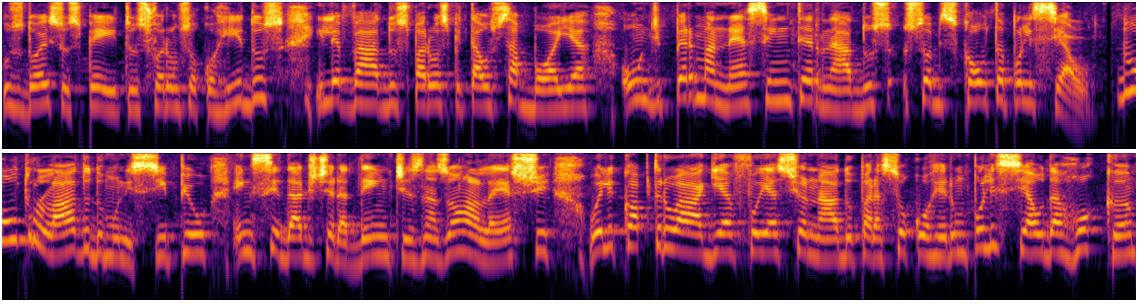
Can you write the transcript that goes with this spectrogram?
Os dois suspeitos foram socorridos e levados para o Hospital Saboia, onde permanecem internados sob escolta policial. Do outro lado do município, em Cidade Tiradentes, na zona leste, o helicóptero Águia foi acionado para socorrer um policial da Rocan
